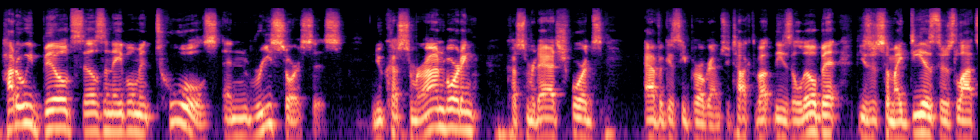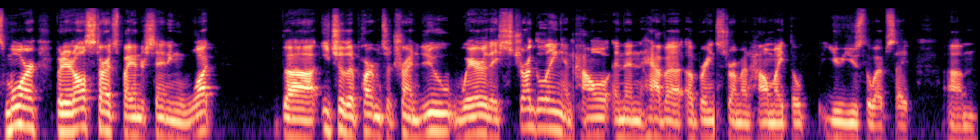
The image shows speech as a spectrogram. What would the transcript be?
how do we build sales enablement tools and resources? New customer onboarding, customer dashboards, advocacy programs. We talked about these a little bit. These are some ideas. There's lots more, but it all starts by understanding what the each of the departments are trying to do, where are they struggling, and how, and then have a, a brainstorm on how might the, you use the website um,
